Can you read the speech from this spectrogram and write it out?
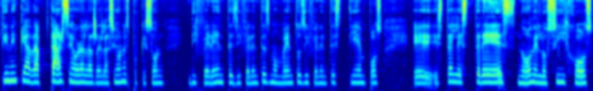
tienen que adaptarse ahora a las relaciones porque son diferentes, diferentes momentos, diferentes tiempos. Eh, está el estrés, ¿no? De los hijos,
